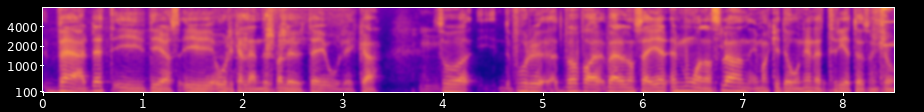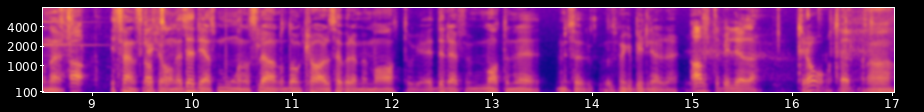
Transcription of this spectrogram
värdet i, deras, i olika länders valuta är olika. Mm. Så får du, vad vad är det de säger? En månadslön i Makedonien är 3000 kronor. Ja. I svenska Något kronor, sånt. det är deras månadslön och de klarar sig på det med mat och grejer. Det är därför maten är så, så mycket billigare där. Allt är billigare där. Dra åt helvete. Ja.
